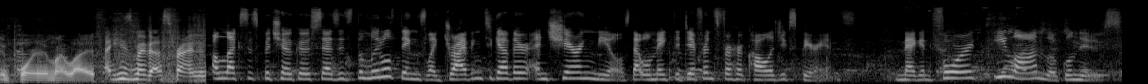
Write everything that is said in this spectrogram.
important in my life. Uh, he's my best friend. Alexis Bachoco says it's the little things like driving together and sharing meals that will make the difference for her college experience. Megan Ford, Elon Local News.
